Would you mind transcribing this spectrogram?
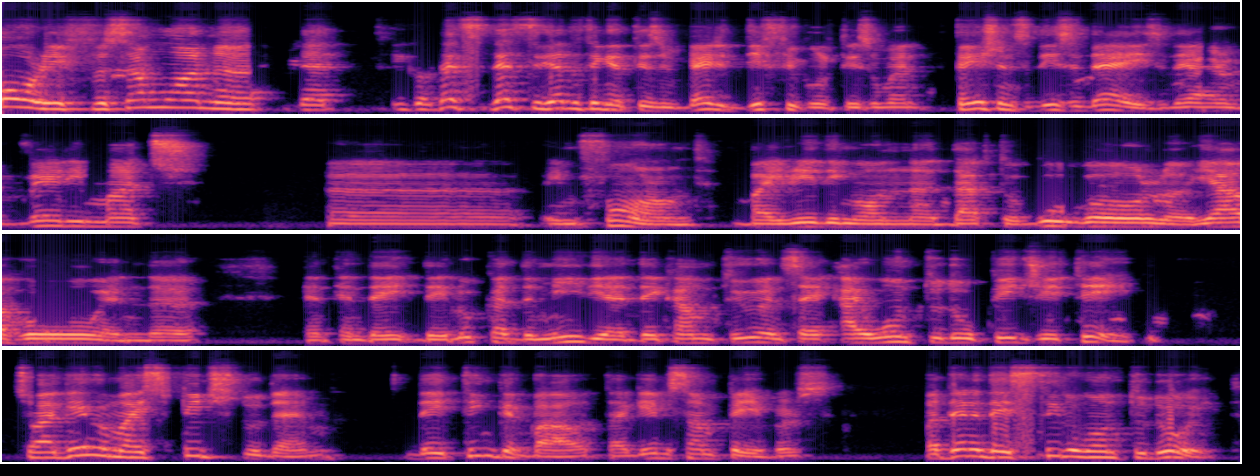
or if someone that because that's that's the other thing that is very difficult is when patients these days they are very much uh, informed by reading on uh, Dr. Google, uh, Yahoo, and, uh, and and they they look at the media they come to you and say, "I want to do PGT." So I gave my speech to them. They think about. I gave some papers, but then they still want to do it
